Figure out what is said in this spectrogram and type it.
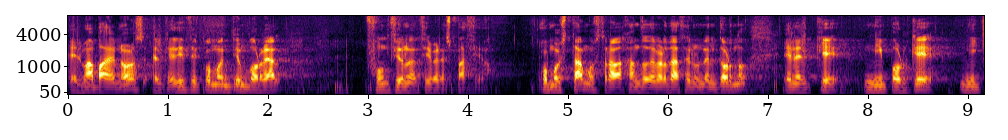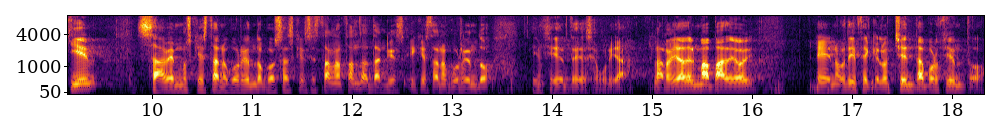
el mapa de NORS, el que dice cómo en tiempo real funciona el ciberespacio. Cómo estamos trabajando de verdad en un entorno en el que ni por qué ni quién sabemos que están ocurriendo cosas, que se están lanzando ataques y que están ocurriendo incidentes de seguridad. La realidad del mapa de hoy eh, nos dice que el 80%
